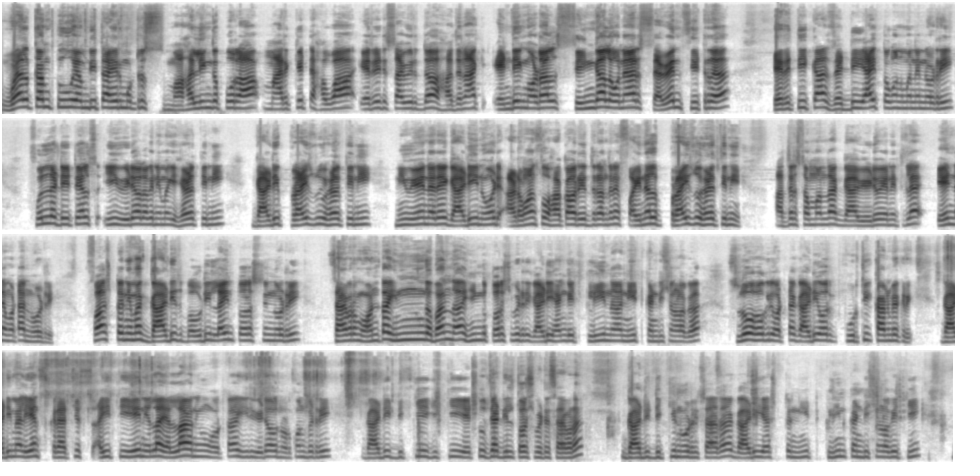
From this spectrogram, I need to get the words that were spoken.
Welcome to M D Tahir motors Mahalingapura market ಹವಾ ಎರಡು ಸಾವಿರದ ಹದಿನಾಲ್ಕು ending model single owner seven seater Ertiga Z D I ತೊಗೊಂಡು ಬಂದೆ ನೋಡ್ರಿ. ಫುಲ್ ಡೀಟೇಲ್ಸ್ ಈ ವಿಡಿಯೋದಾಗ ನಿಮಗೆ ಹೇಳ್ತೀನಿ. ಗಾಡಿ ಪ್ರೈಸು ಹೇಳ್ತೀನಿ. ನೀವು ಏನಾರೇ ಗಾಡಿ ನೋಡಿ ಅಡ್ವಾನ್ಸು ಹಾಕೋರು ಇದ್ರಂದರೆ ಫೈನಲ್ ಪ್ರೈಸು ಹೇಳ್ತೀನಿ. ಅದ್ರ ಸಂಬಂಧ ಗಾ ವಿಡಿಯೋ ಏನೈತಿಲ್ಲ ಎಂಡ್ ಮಟ ನೋಡ್ರಿ. ಫಸ್ಟ್ ನಿಮಗೆ ಗಾಡಿದ ಬೌಡಿ ಲೈನ್ ತೋರಿಸ್ತೀನಿ ನೋಡ್ರಿ. ಸಾಹೇಬ್ರ ಹೊಂಟ ಹಿಂಗೆ ಬಂದು ಹಿಂಗೆ ತೋರಿಸ್ಬಿಡ್ರಿ. ಗಾಡಿ ಹೆಂಗೈತಿ? ಕ್ಲೀನ್ ನೀಟ್ ಕಂಡೀಷನ್ ಒಳಗೆ ಸ್ಲೋ ಹೋಗ್ರಿ, ಒಟ್ಟ ಗಾಡಿ ಅವ್ರಿಗೆ ಪೂರ್ತಿ ಕಾಣ್ಬೇಕ್ರಿ. ಗಾಡಿ ಮೇಲೆ ಏನು ಸ್ಕ್ರ್ಯಾಚಸ್ ಐತಿ ಏನಿಲ್ಲ ಎಲ್ಲ ನೀವು ಒಟ್ಟ ಇದು ವಿಡಿಯೋ ನೋಡ್ಕೊಂಡು ಬಿಡ್ರಿ. ಗಾಡಿ ಡಿಕ್ಕಿ, ಗಿಕ್ಕಿ ಎ ಟು ಜೆಡ್ ಇಲ್ಲಿ ತೋರಿಸ್ಬಿಡ್ರಿ ಸಾಹೇಬ್ರ. ಗಾಡಿ ಡಿಕ್ಕಿ ನೋಡ್ರಿ ಸರ್ ಗಾಡಿ ಎಷ್ಟು ನೀಟ್ ಕ್ಲೀನ್ ಕಂಡೀಷನ್ ಒಳಗೈತಿ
